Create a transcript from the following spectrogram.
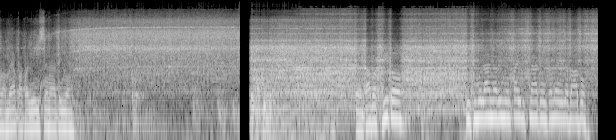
Mamaya papalinis na natin yan. Ayan, tapos dito, sisimula na rin yung tiles natin sa may lababo.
